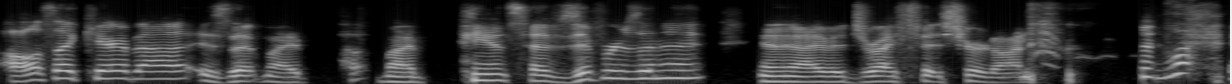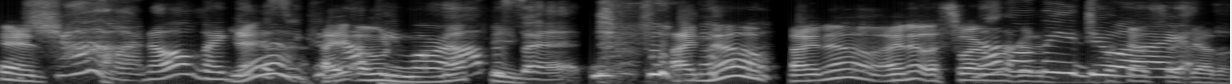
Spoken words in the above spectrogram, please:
all I care about is that my my pants have zippers in it and I have a dry fit shirt on. What? And- John, oh my goodness, Yeah, we could not be more nothing. opposite. I know, I know, I know. That's why Not we're only do I- together.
